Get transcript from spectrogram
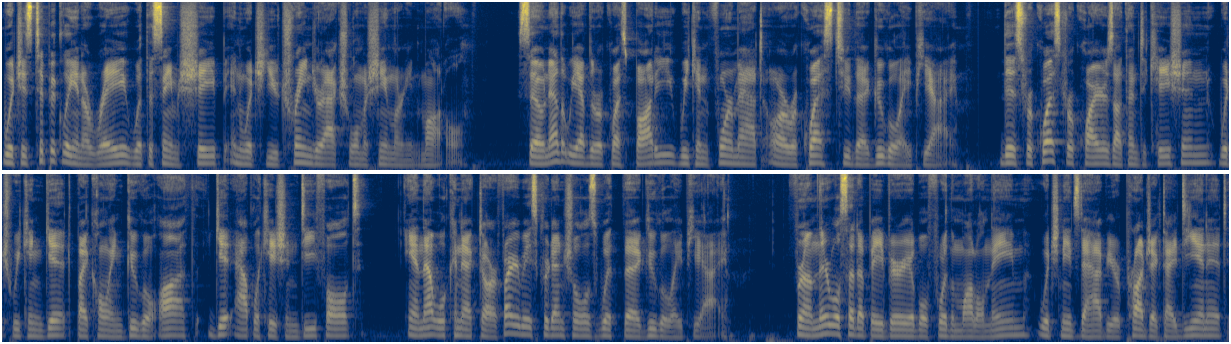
which is typically an array with the same shape in which you trained your actual machine learning model. So now that we have the request body, we can format our request to the Google API. This request requires authentication, which we can get by calling Google Auth get application default, and that will connect our Firebase credentials with the Google API. From there, we'll set up a variable for the model name, which needs to have your project ID in it,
